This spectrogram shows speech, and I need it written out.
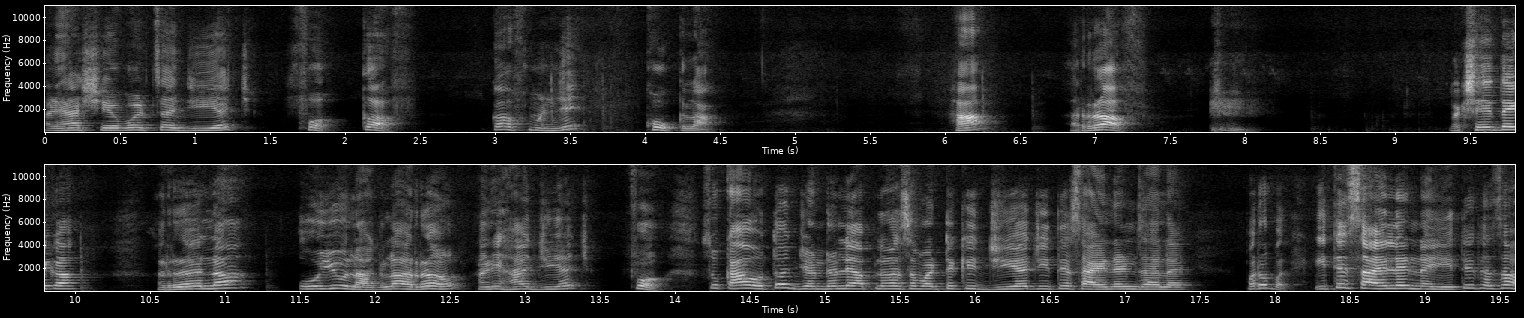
आणि हा शेवटचा जी एच फ कफ. कफ म्हणजे खोकला. हा? रफ. लक्ष येत आहे का रला ओ यू लागला र आणि हा जी एच फ. सो काय होतं? जनरली आपल्याला असं वाटतं की जी एच इथे सायलेंट झाला आहे बरोबर? इथे सायलेंट नाही इथे त्याचा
